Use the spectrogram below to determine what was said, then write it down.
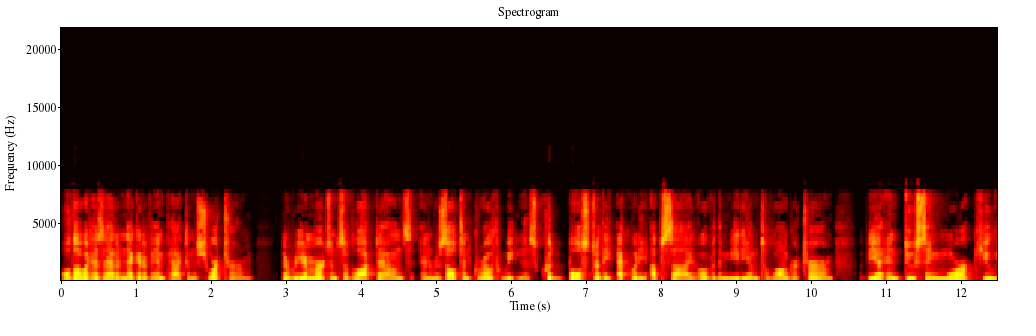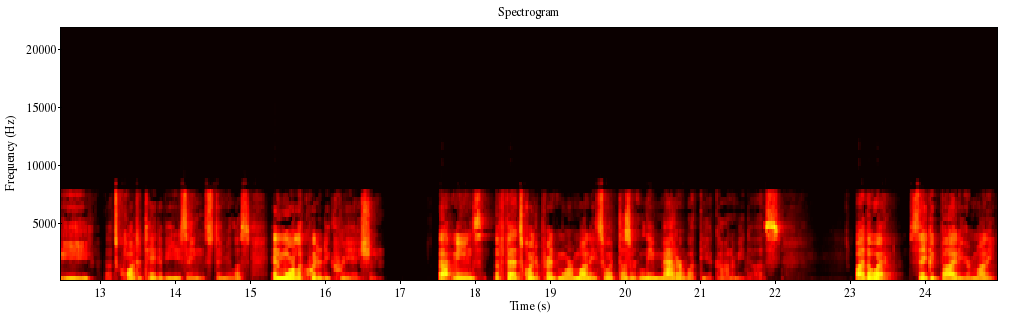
Although it has had a negative impact in the short term, the reemergence of lockdowns and resultant growth weakness could bolster the equity upside over the medium to longer term via inducing more QE, that's quantitative easing stimulus, and more liquidity creation. That means the Fed's going to print more money, so it doesn't really matter what the economy does. By the way, say goodbye to your money.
